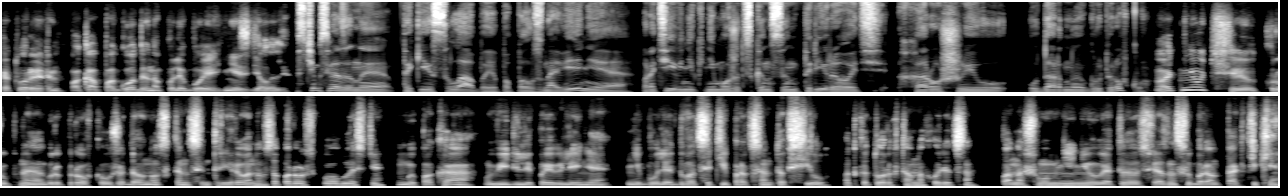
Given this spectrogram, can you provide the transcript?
которые пока погоды на поле боя не сделали. С чем связаны такие слабые поползновения? Противник не может сконцентрировать хорошую ударную группировку? Отнюдь. Крупная группировка уже давно сконцентрирована в Запорожской области. Мы пока увидели появление не более 20% сил, от которых там находятся по нашему мнению, это связано с выбором тактики.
